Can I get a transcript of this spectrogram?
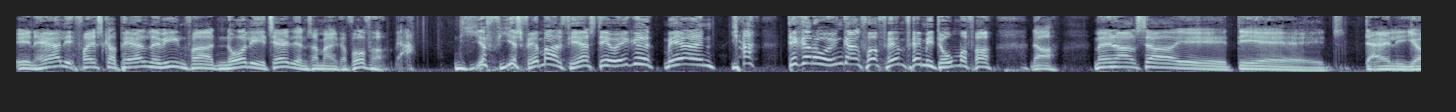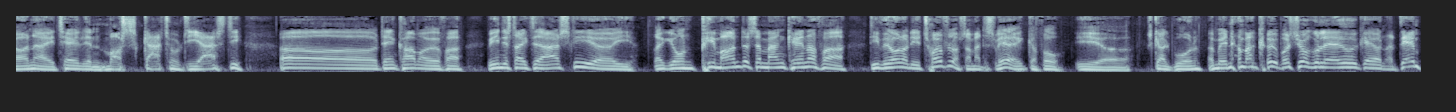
En herlig, frisk og perlende vin fra den nordlige Italien, som man kan få for, ja, 89, 75. Det er jo ikke mere end... Ja, det kan du jo ikke engang få 5-5 i dommer for. Nå, men altså, øh, det er et dejligt hjørne af Italien, Moscato di Asti. Og den kommer jo fra vindistriktet Aski øh, i region Piemonte, som man kender fra de vidunderlige trøfler, som man desværre ikke kan få i øh, skaldburene. Men når man køber chokoladeudgaven af dem,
